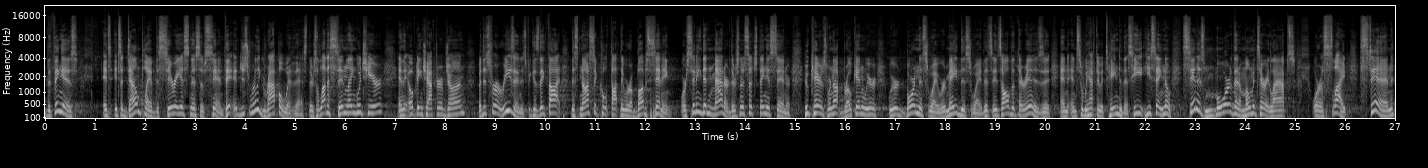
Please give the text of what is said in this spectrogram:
the thing is, it's, it's a downplay of the seriousness of sin. They, just really grapple with this. There's a lot of sin language here in the opening chapter of John, but it's for a reason. It's because they thought, this Gnostic cult thought they were above sinning, or sinning didn't matter. There's no such thing as sin, or who cares? We're not broken. We're, we're born this way. We're made this way. This is all that there is. And, and so we have to attain to this. He, he's saying, no, sin is more than a momentary lapse or a slight. Sin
